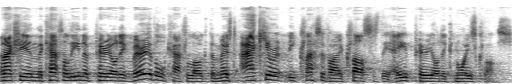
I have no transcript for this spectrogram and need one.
And actually, in the Catalina periodic variable catalog, the most accurately classified class is the aperiodic noise class.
